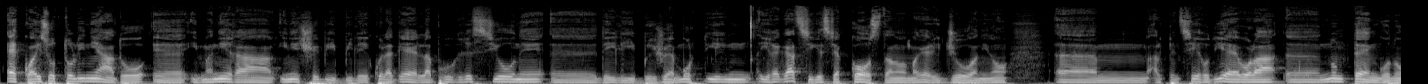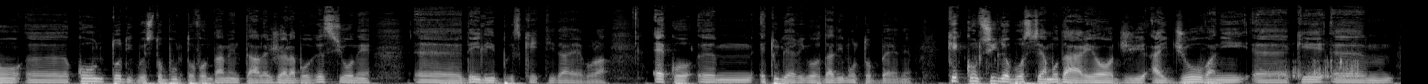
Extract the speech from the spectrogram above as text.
Ecco, hai sottolineato eh, in maniera ineccepibile quella che è la progressione eh, dei libri, cioè molti, i ragazzi che si accostano, magari i giovani, no, ehm, al pensiero di Evola eh, non tengono eh, conto di questo punto fondamentale, cioè la progressione eh, dei libri scritti da Evola. Ecco, ehm, e tu li hai ricordati molto bene. Che consiglio possiamo dare oggi ai giovani eh, che ehm,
